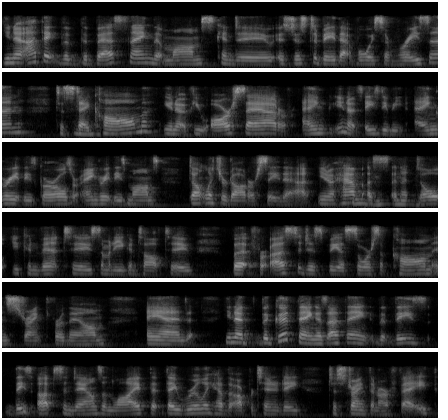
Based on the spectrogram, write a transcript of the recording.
You know, I think the, the best thing that moms can do is just to be that voice of reason, to stay mm-hmm. calm. You know, if you are sad or angry, you know, it's easy to be angry at these girls or angry at these moms. Don't let your daughter see that. You know, have mm-hmm. a, an adult you can vent to, somebody you can talk to. But for us to just be a source of calm and strength for them. And, you know, the good thing is I think that these these ups and downs in life that they really have the opportunity to strengthen our faith.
